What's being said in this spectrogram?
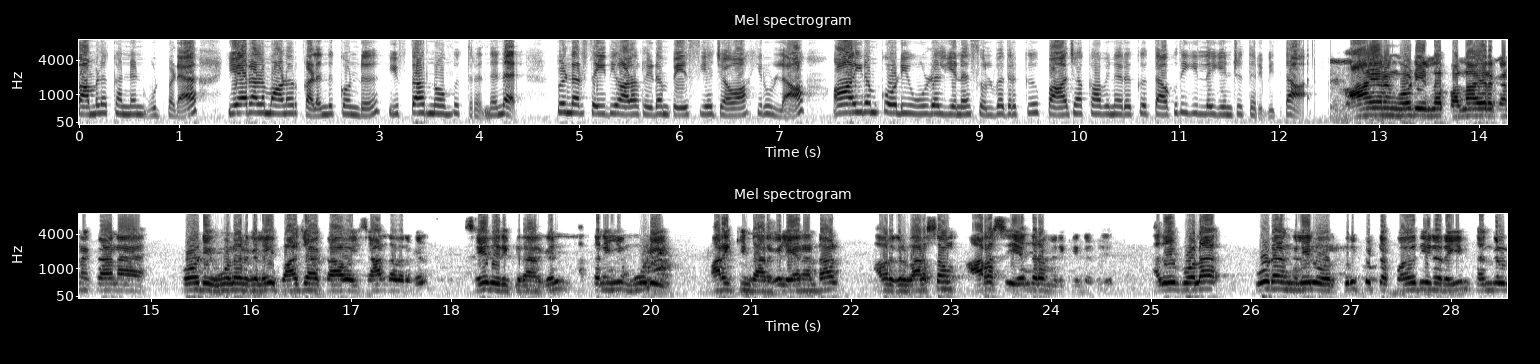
கமலக்கண்ணன் உட்பட ஏராளமானோர் கலந்து கொண்டு இஃப்தார் நோன்பு திறந்தனர். பின்னர் செய்தியாளர்களிடம் பேசிய ஜவாஹிருல்லா ஆயிரம் கோடி ஊழல் என சொல்வதற்கு பாஜகவினருக்கு தகுதியில்லை என்று தெரிவித்தார். ஆயிரம் கோடி இல்ல பல்லாயிரக்கணக்கான கோடி ஊழல்களை பாஜகவை சார்ந்தவர்கள் செய்திருக்கிறார்கள். அத்தனையும் மூடி மறைக்கின்றார்கள். ஏனென்றால் அவர்கள் வருஷம் அரசு இயந்திரம் இருக்கின்றது. அதே போல ஊடகங்களில் ஒரு குறிப்பிட்ட பகுதியினரையும் தங்கள்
